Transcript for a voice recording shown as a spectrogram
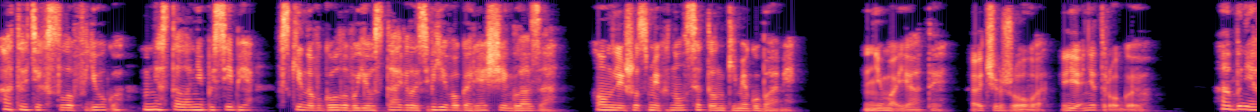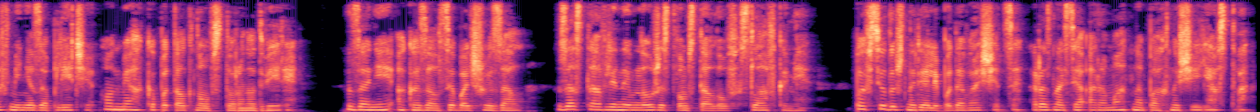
От этих слов Югу мне стало не по себе. Вскинув голову, я уставилась в его горящие глаза. Он лишь усмехнулся тонкими губами. «Не моя ты, а чужого я не трогаю». Обняв меня за плечи, он мягко подтолкнул в сторону двери. За ней оказался большой зал, заставленный множеством столов с лавками. Повсюду шныряли подавальщицы, разнося ароматно пахнущее явство.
